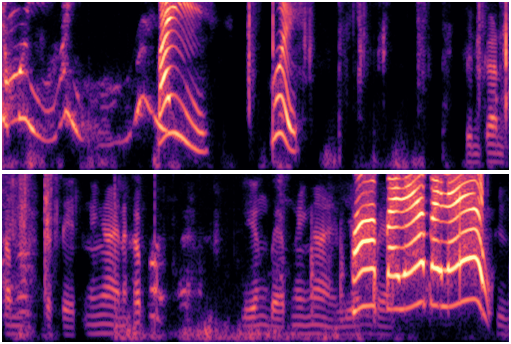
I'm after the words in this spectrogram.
ยังไม่ไม่ไปเฮ้ย เป็นการทำเกษตรง่าย ๆนะครับ เลี้ยงแบบง่ายๆเลี้ยงพ่อแบไปบแล้วไปแล้วถึง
